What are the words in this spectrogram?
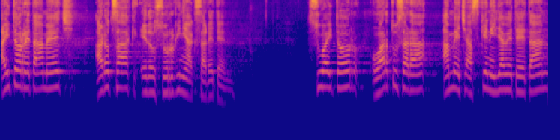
Aitor eta amets, arotzak edo zurginak zareten. Zu aitor, ohartu zara, amets azken hilabeteetan,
